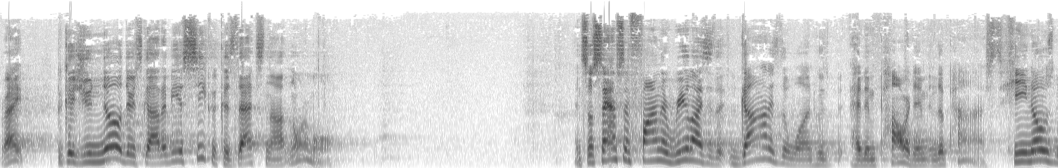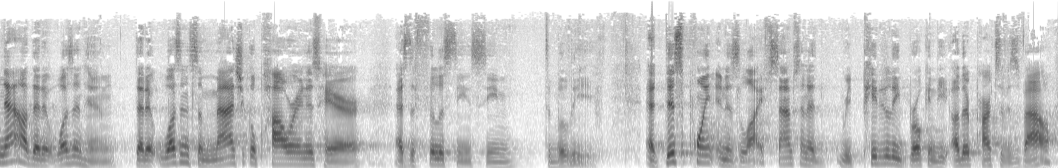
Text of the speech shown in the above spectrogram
Right? Because you know there's got to be a secret because that's not normal. And so Samson finally realizes that God is the one who had empowered him in the past. He knows now that it wasn't him, that it wasn't some magical power in his hair, as the Philistines seemed to believe. At this point in his life, Samson had repeatedly broken the other parts of his vow.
